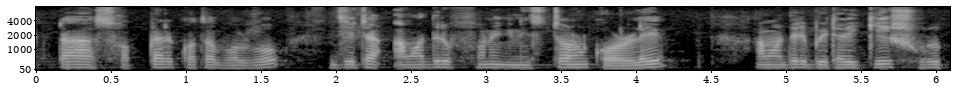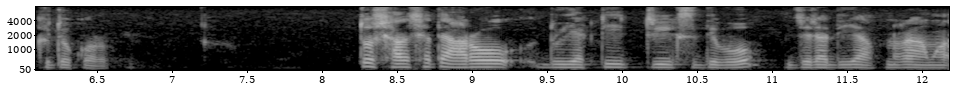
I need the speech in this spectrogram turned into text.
একটা সফটওয়্যার কথা বলব, যেটা আমাদের ফোনে ইনস্টল করলে আমাদের ব্যাটারিকে সুরক্ষিত করবে। তো সাথে সাথে আরও দুই একটি ট্রিক্স দেব, যেটা দিয়ে আপনারা আমার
